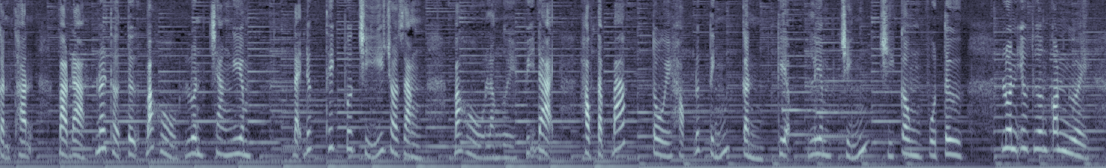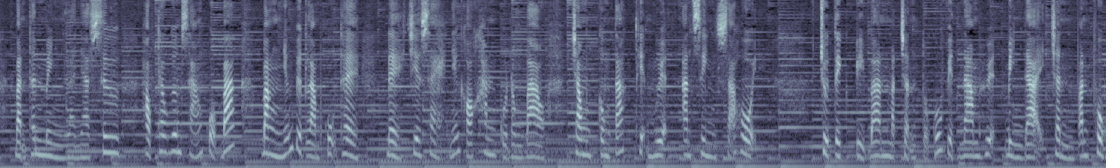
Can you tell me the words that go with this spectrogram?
cẩn thận, bảo đảm nơi thờ tự Bác Hồ luôn trang nghiêm. Đại Đức Thích Phước Trí cho rằng Bác Hồ là người vĩ đại, học tập bác, tôi học đức tính cần kiệm, liêm chính, trí công, vô tư, luôn yêu thương con người, bản thân mình là nhà sư, học theo gương sáng của bác bằng những việc làm cụ thể để chia sẻ những khó khăn của đồng bào trong công tác thiện nguyện an sinh xã hội. Chủ tịch Ủy ban Mặt trận Tổ quốc Việt Nam huyện Bình Đại Trần Văn Phục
